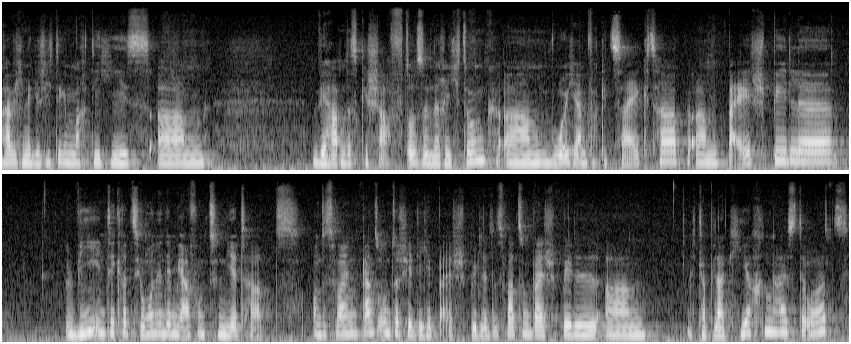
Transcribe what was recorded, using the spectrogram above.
habe ich eine Geschichte gemacht, die hieß ähm, Wir haben das geschafft, also in der Richtung, ähm, wo ich einfach gezeigt habe, ähm, Beispiele, wie Integration in dem Jahr funktioniert hat. Und das waren ganz unterschiedliche Beispiele. Das war zum Beispiel, ähm, ich glaube, Lackirchen heißt der Ort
